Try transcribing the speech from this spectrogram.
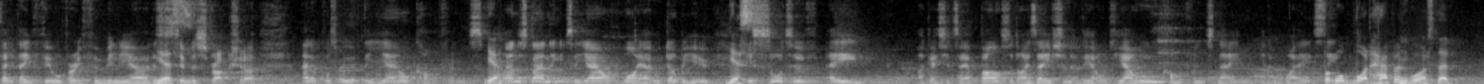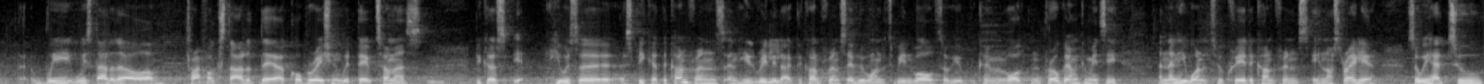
they, they feel very familiar. There's Yes. a similar structure. And of course, we're at the YOW conference. Yeah. My understanding it's a YAO YOW. Yes. Is sort of a, I guess you'd say, a bastardization of the old YAO conference name in a way. It But what, what happened was that we, we started our um, Trifork started their cooperation with Dave Thomas mm. because i he was a, a speaker at the conference and he really liked the conference, so he wanted to be involved. So he became involved in the program committee, and then he wanted to create a conference in Australia. So we had two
